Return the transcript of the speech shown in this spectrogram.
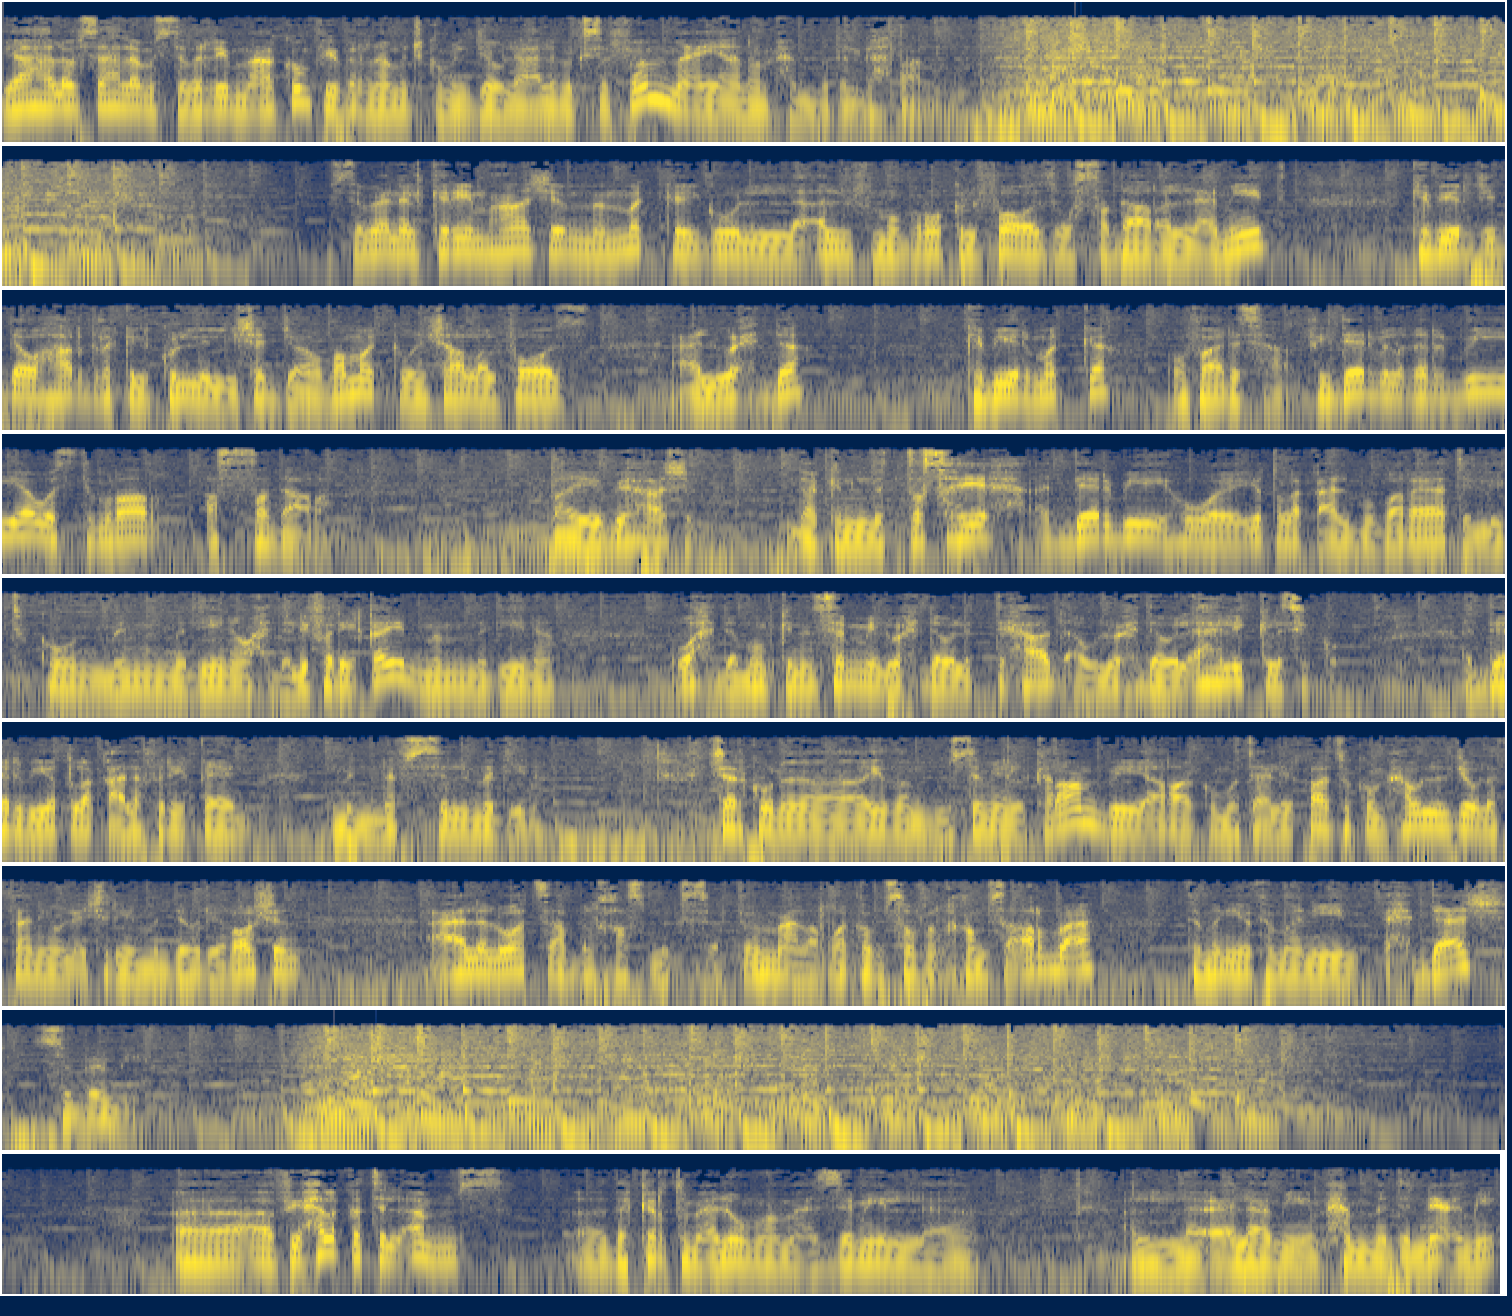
يا هلا وسهلا مستمرين معكم في برنامجكم الجولة على Mix FM معي أنا محمد القحطاني. مستمعنا الكريم هاشم من مكة يقول ألف مبروك الفوز والصدارة للعميد. كبير جدا وهارد لك الكل اللي شجع وضمك وإن شاء الله الفوز على الوحدة كبير مكة وفارسها في ديربي الغربية واستمرار الصدارة. طيب يا هاشم. لكن للتصحيح الديربي هو يطلق على المباريات اللي تكون من مدينة واحدة لفريقين من مدينة واحدة. ممكن نسمي الوحدة والاتحاد أو الوحدة والأهلي كلاسيكو. الديربي يطلق على فريقين من نفس المدينة. شاركونا أيضا مستمعين الكرام بأراءكم وتعليقاتكم حول الجولة الثانية والعشرين من دوري روشن على الواتساب الخاص Mix FM على الرقم 054 88 11 700 في حلقة الأمس آه، ذكرت معلومة مع الزميل آه، الإعلامي محمد النعمي.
